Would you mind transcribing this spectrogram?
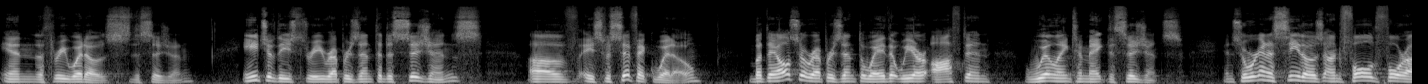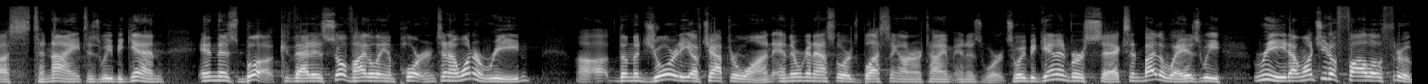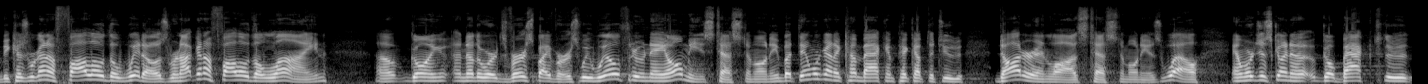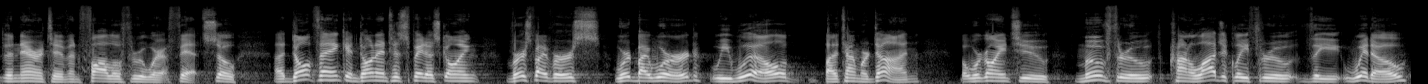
in the three widows' decision. Each of these three represent the decisions of a specific widow, but they also represent the way that we are often willing to make decisions. And so we're going to see those unfold for us tonight as we begin in this book that is so vitally important. And I want to read uh, the majority of chapter 1, and then we're going to ask the Lord's blessing on our time in His Word. So we begin in verse 6. And by the way, as we read, I want you to follow through because we're going to follow the widows. We're not going to follow the line. Uh, going, in other words, verse by verse. We will through Naomi's testimony, but then we're going to come back and pick up the two daughter in law's testimony as well. And we're just going to go back through the narrative and follow through where it fits. So uh, don't think and don't anticipate us going verse by verse, word by word. We will by the time we're done, but we're going to move through chronologically through the widow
